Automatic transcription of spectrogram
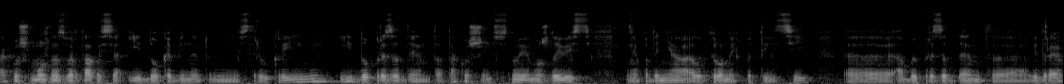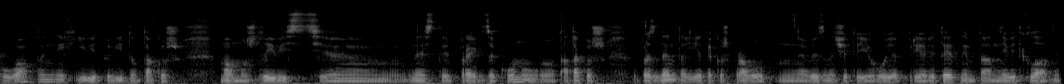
Також можна звертатися і до Кабінету міністрів України, і до президента. Також існує можливість е, подання електронних петицій, е, аби президент е, відреагував на них і відповідно також мав можливість внести проект закону. А також у президента є також право визначити його як пріоритетним та невідкладним.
